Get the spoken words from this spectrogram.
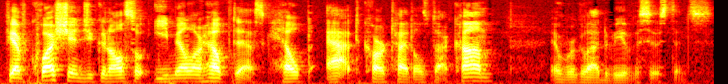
If you have questions, you can also email our help desk, help at cartitles.com, and we're glad to be of assistance.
